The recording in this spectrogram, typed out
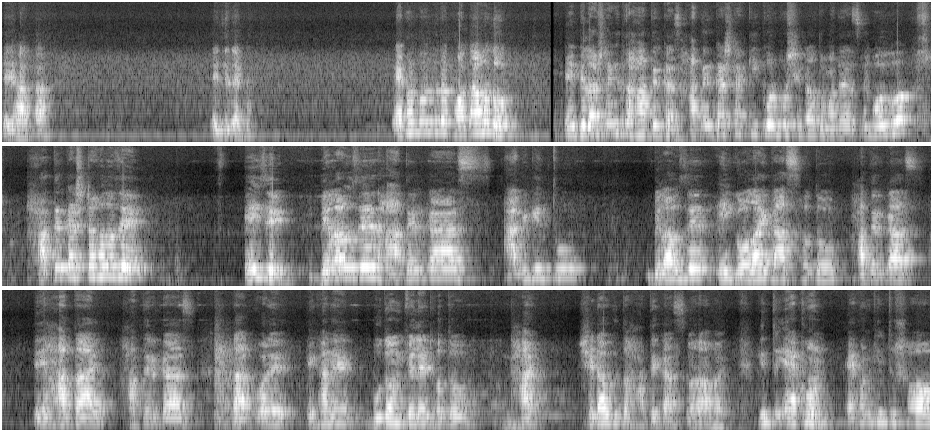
এই হাতা। এই যে দেখো। এখন বন্ধুরা কথা হলো, এই ব্লাউজটা কিন্তু হাতের কাজ। হাতের কাজটা কি করব সেটাও তোমাদের আজকে বলব। হাতের কাজটা হলো যে, এই যে ব্লাউজের হাতের কাজ, আগে কিন্তু ব্লাউজের এই গলায় কাজ হতো, হাতের কাজ, এই হাতায় হাতের কাজ, তারপরে এখানে বুদম প্লেট হতো, ঘাট, সেটাও কিন্তু হাতে কাজ করা হয়। কিন্তু এখন এখন কিন্তু সব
